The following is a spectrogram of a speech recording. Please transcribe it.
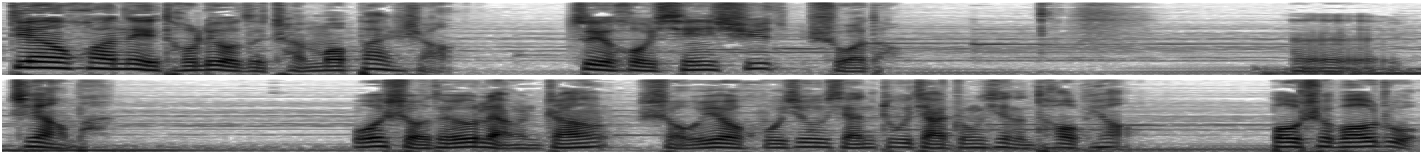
电话那头六子沉默半晌，最后心虚说道：“呃，这样吧，我手头有两张首月湖休闲度假中心的套票，包车包住，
